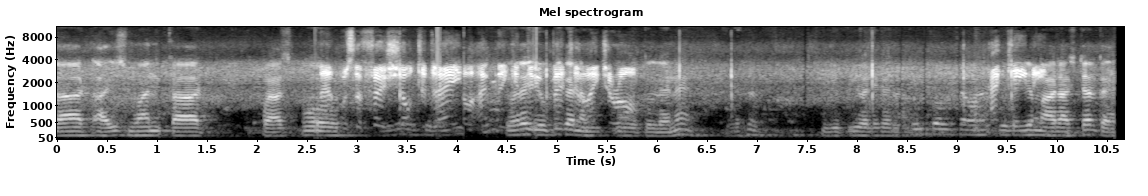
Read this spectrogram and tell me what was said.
card Ayushman card passport अरे यूपी का नंबर है ना यूपी वाले का ये महाराष्ट्र का है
